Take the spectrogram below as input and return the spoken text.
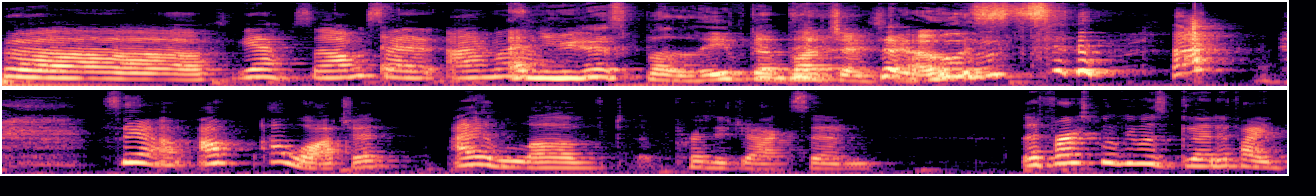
uh, yeah, so I'm excited. I'm uh, and you just believed a bunch of ghosts? so yeah, I'll, I'll watch it. I loved Percy Jackson. The first movie was good. If I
